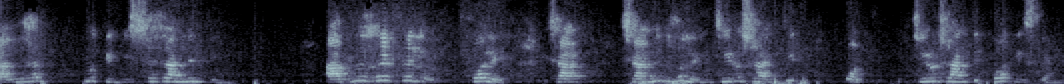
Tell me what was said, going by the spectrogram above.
আল্লাহর প্রতি বিশ্বাস আনলেন তিনি। আগ্রহী হয়ে ফেল, ফলে সামিল হলেন চির শান্তির পথ চির শান্তির পথ ইসলামে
